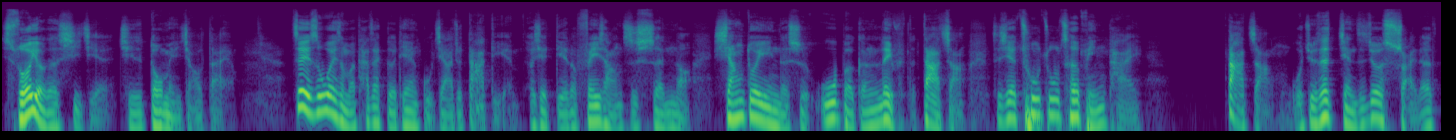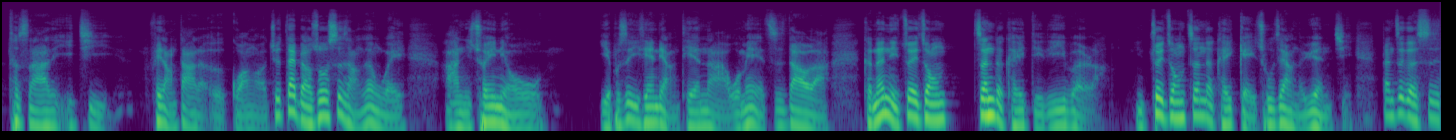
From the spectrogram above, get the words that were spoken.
所有的细节其实都没交代。这也是为什么它在隔天股价就大跌，而且跌得非常之深呢？相对应的是 Uber 跟 Lyft 的大涨，这些出租车平台。大涨，我觉得简直就甩了特斯拉的一记非常大的耳光哦，就代表说市场认为啊，你吹牛也不是一天两天呐，我们也知道啦，可能你最终真的可以 deliver 啦，你最终真的可以给出这样的愿景，但这个是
